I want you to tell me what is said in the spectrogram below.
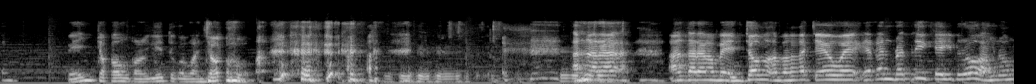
kan bencong kalau gitu kalau bukan cowok antara antara sama bencong sama nggak cewek ya kan berarti kayak gitu doang dong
